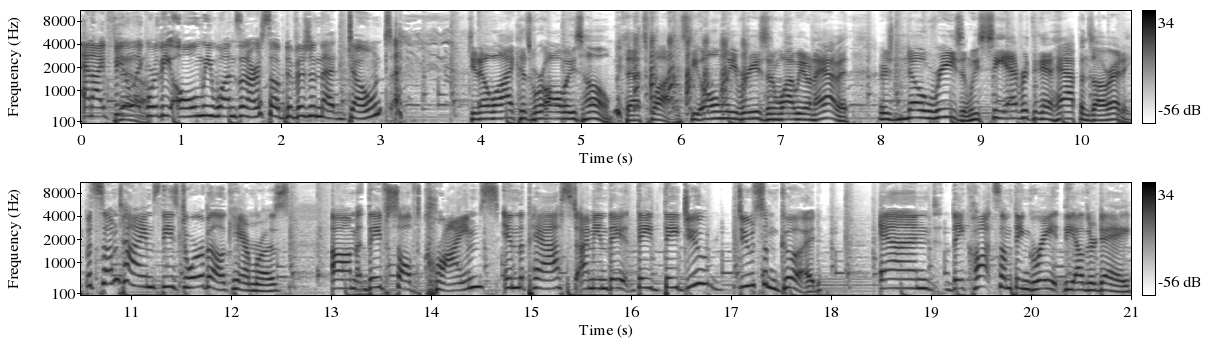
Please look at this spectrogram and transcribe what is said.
And I feel Yeah. like we're the only ones in our subdivision that don't. Do you know why? Because we're always home. That's why. it's the only reason why we don't have it. There's no reason. We see everything that happens already. But sometimes these doorbell cameras, um, they've solved crimes in the past. I mean, they they they do do some good. And they caught something great the other day.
